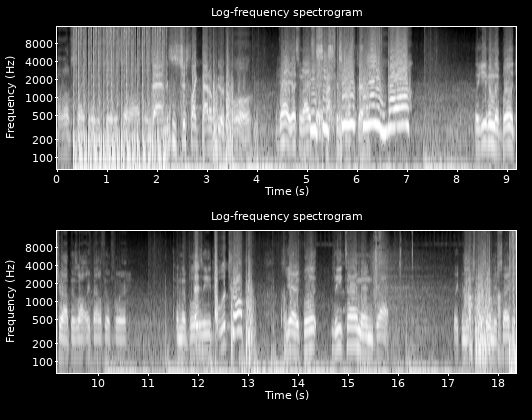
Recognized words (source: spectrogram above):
I love sniping in this game. It's so awesome. Damn, this is just like Battlefield 4. Right, that's what I This said. is can too cool, bro. Like even the bullet drop is a lot like Battlefield 4. And the bullet There's lead. bullet drop? Yeah, there's bullet lead time and drop. Like when you're especially when you're sniping.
